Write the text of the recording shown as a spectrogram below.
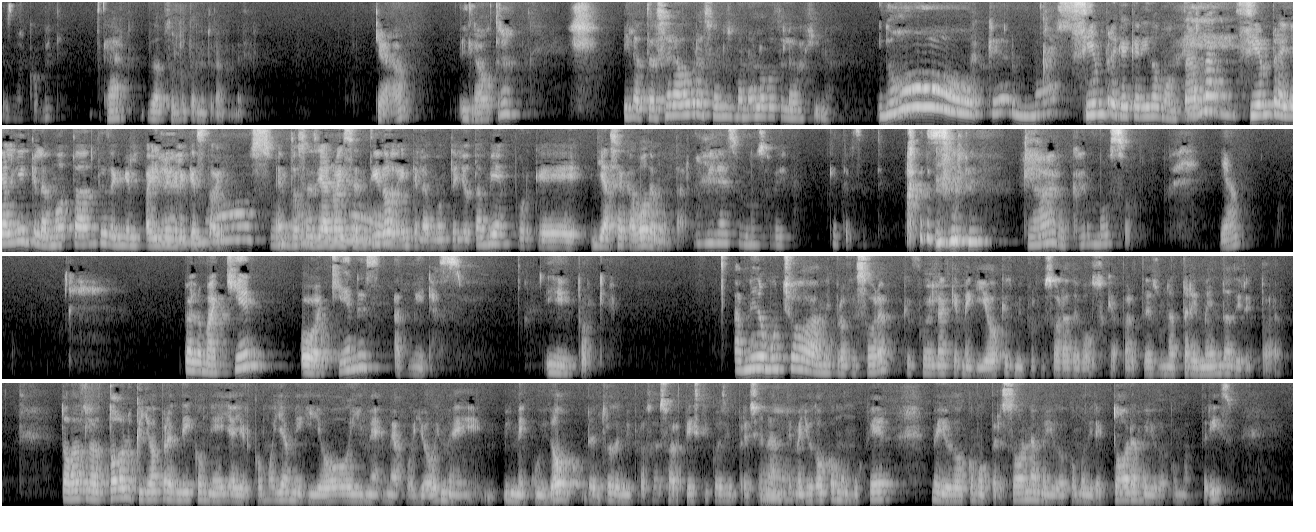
es una comedia. Claro, es absolutamente una comedia. Ya. ¿Y la otra? Y la tercera obra son los monólogos de la vagina. No, qué hermoso. Siempre que he querido montarla, siempre hay alguien que la monta antes en el país en el que estoy. Hermoso, Entonces ya no hay sentido en que la monte yo también porque ya se acabó de montar. Ah, Mira, eso no sabía. Qué interesante. claro, qué hermoso. ¿Ya? Paloma, ¿a ¿quién o a quiénes admiras? ¿Y por qué? Admiro mucho a mi profesora, que fue la que me guió, que es mi profesora de voz, que aparte es una tremenda directora. Todas lo- todo lo que yo aprendí con ella y el cómo ella me guió y me, me apoyó y me, y me cuidó dentro de mi proceso artístico es impresionante. Mm. Me ayudó como mujer, me ayudó como persona, me ayudó como directora, me ayudó como actriz.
